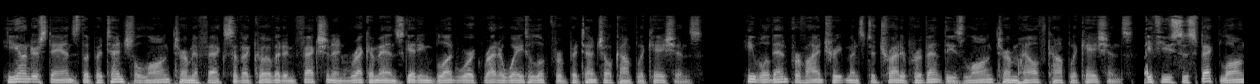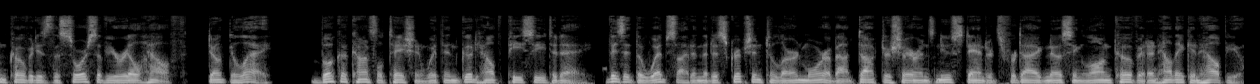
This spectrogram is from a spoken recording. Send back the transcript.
He understands the potential long-term effects of a COVID infection and recommends getting blood work right away to look for potential complications. He will then provide treatments to try to prevent these long-term health complications. If you suspect long COVID is the source of your ill health, don't delay. Book a consultation with In Good Health PC today. Visit the website in the description to learn more about Dr. Sharon's new standards for diagnosing long COVID and how they can help you.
